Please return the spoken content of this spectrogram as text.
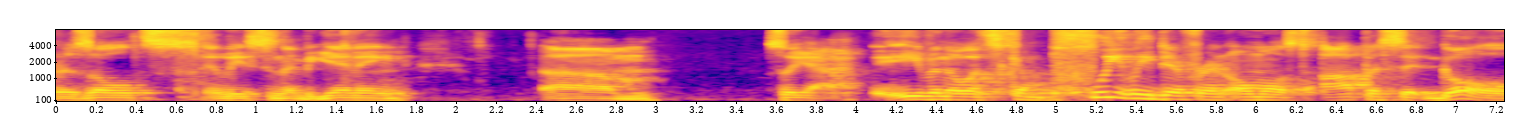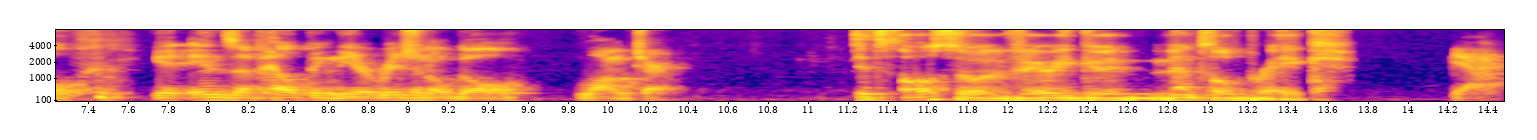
results, at least in the beginning. Um, so yeah, even though it's completely different, almost opposite goal, it ends up helping the original goal long term. It's also a very good mental break. Yeah.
